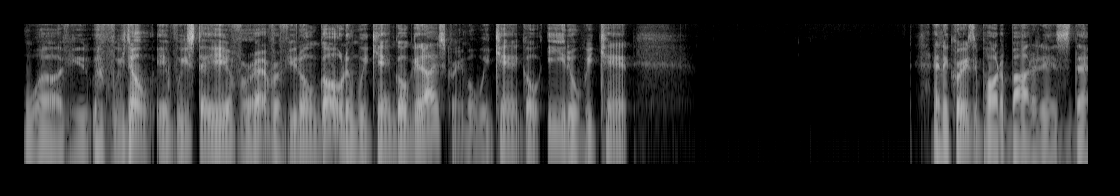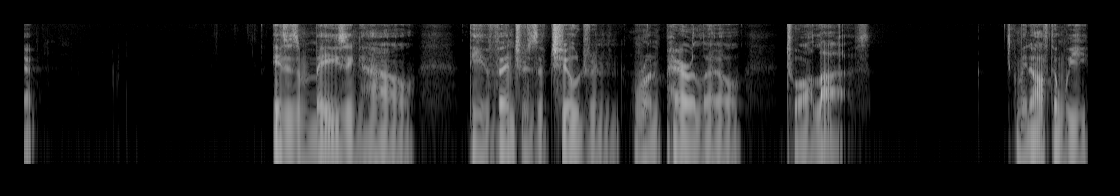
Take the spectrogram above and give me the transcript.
well, if you if we don't if we stay here forever, if you don't go, then we can't go get ice cream or we can't go eat or we can't. And the crazy part about it is that it is amazing how the adventures of children run parallel to our lives. I mean, often we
